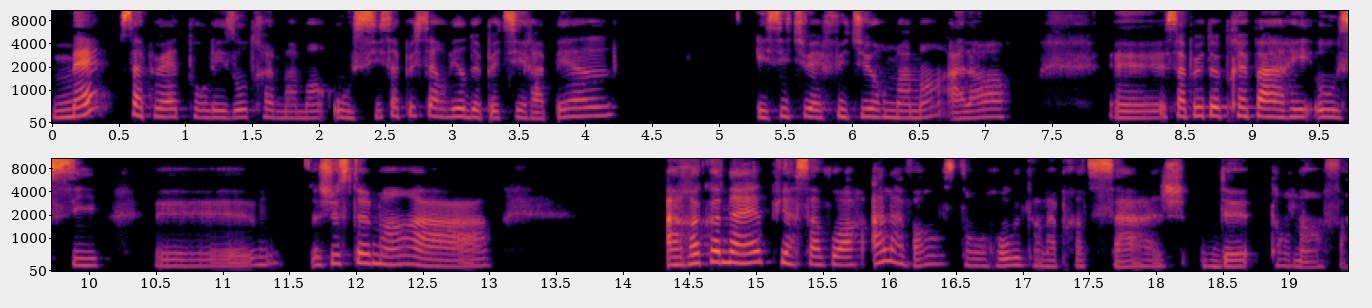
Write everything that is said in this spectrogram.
Mais ça peut être pour les autres mamans aussi. Ça peut servir de petit rappel. Et si tu es future maman, alors euh, ça peut te préparer aussi euh, justement à, à reconnaître puis à savoir à l'avance ton rôle dans l'apprentissage de ton enfant.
